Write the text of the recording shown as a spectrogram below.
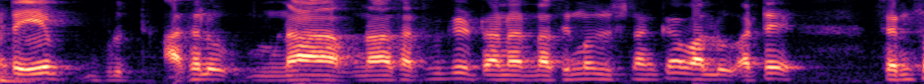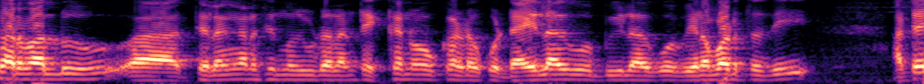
అంటే ఏ ఇప్పుడు అసలు నా నా సర్టిఫికేట్ నా సినిమా చూసినాక వాళ్ళు అంటే సెన్సార్ వాళ్ళు తెలంగాణ సినిమా చూడాలంటే ఎక్కడో ఒక డైలాగు బీలాగో వినబడుతుంది. అంటే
